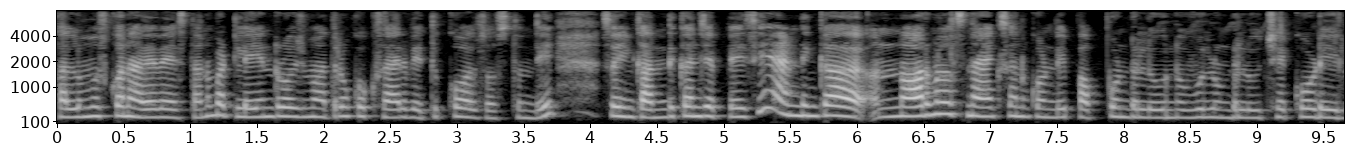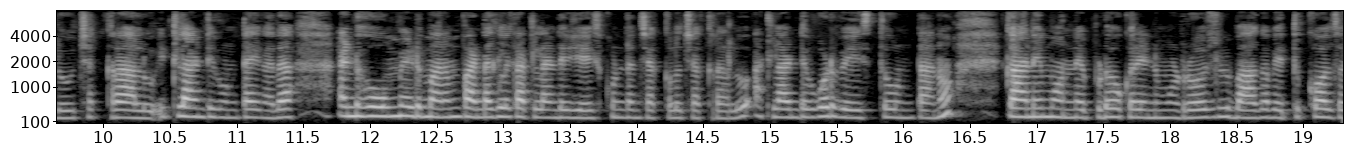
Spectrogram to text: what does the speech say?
కళ్ళు మూసుకొని అవే వేస్తాను. బట్ లేని రోజు మాత్రం ఒక్కొక్కసారి వెతుక్కోవాల్సి వస్తుంది సో, ఇంక అందుకని చెప్పేసి అండ్ ఇంకా నార్మల్ స్నాక్స్ అనుకోండి పప్పుండలు, నువ్వులుండలు, చెకోడీలు, చక్రాలు ఇట్లాంటివి ఉంటాయి కదా అండ్ హోమ్ మేడ్ మనం పండగలకి అట్లాంటివి చేసుకుంటాం చెక్కలు, చక్రాలు అట్లాంటివి కూడా వేస్తూ ఉంటాను. కానీ మొన్న ఎప్పుడో ఒక 2, 3 రోజులు బాగా వెతుక్కోవాల్సొచ్చింది.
